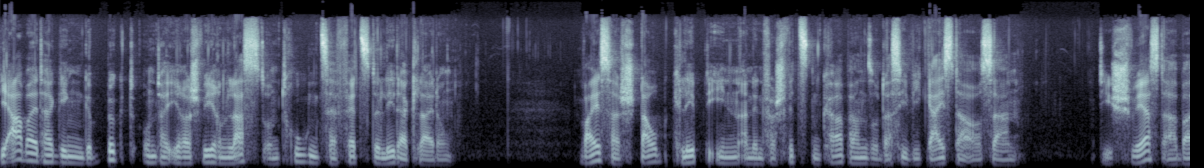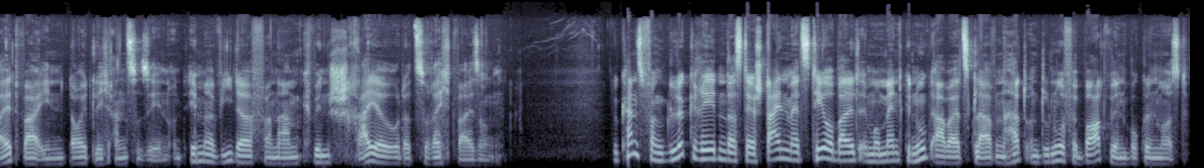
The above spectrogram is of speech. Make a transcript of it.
Die Arbeiter gingen gebückt unter ihrer schweren Last und trugen zerfetzte Lederkleidung. Weißer Staub klebte ihnen an den verschwitzten Körpern, so dass sie wie Geister aussahen. Die Schwerstarbeit war ihnen deutlich anzusehen, und immer wieder vernahm Quinn Schreie oder Zurechtweisungen. Du kannst von Glück reden, dass der Steinmetz Theobald im Moment genug Arbeitssklaven hat und du nur für Bordwin buckeln musst.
